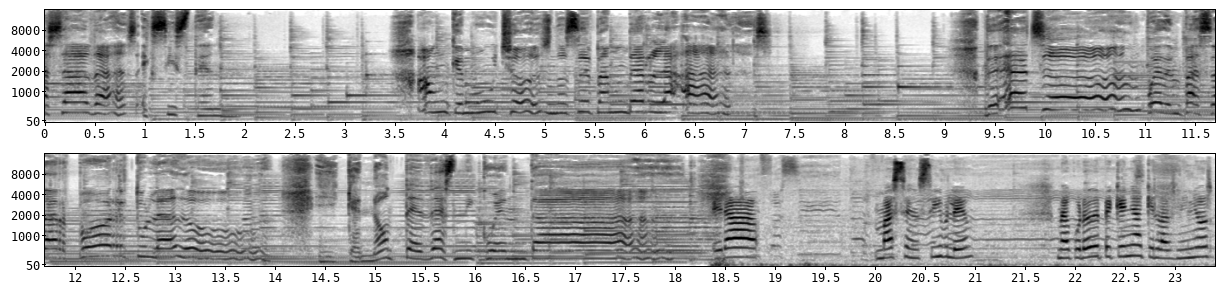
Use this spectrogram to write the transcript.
Hadas existen, aunque muchos no sepan verlas de hecho, pueden pasar por tu lado y que no te des ni cuenta. Era más sensible. Me acuerdo de pequeña que los niños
